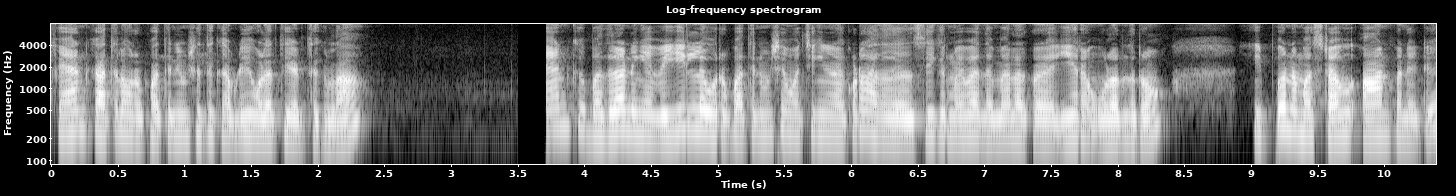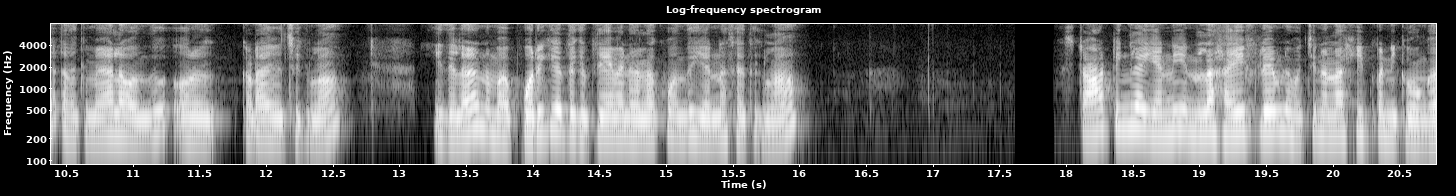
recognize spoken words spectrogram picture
ஃபேன் காற்றுல ஒரு பத்து நிமிஷத்துக்கு அப்படியே உலர்த்தி எடுத்துக்கலாம். ஃபேனுக்கு பதிலாக நீங்கள் வெயிலில் ஒரு பத்து நிமிஷம் வச்சிங்கன்னா கூட அது சீக்கிரமாகவே அந்த மேலே இருக்கிற ஈரம் உலர்ந்துடும் இப்போ நம்ம ஸ்டவ் ஆன் பண்ணிவிட்டு அதுக்கு மேலே வந்து ஒரு கடாய் வச்சுக்கலாம். இதில் நம்ம பொறிக்கிறதுக்கு தேவையான அளவுக்கு வந்து எண்ணெய் சேர்த்துக்கலாம். ஸ்டார்டிங்கில் எண்ணெயை நல்லா ஹை ஃப்ளேமில் வச்சு நல்லா ஹீட் பண்ணிக்கோங்க.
